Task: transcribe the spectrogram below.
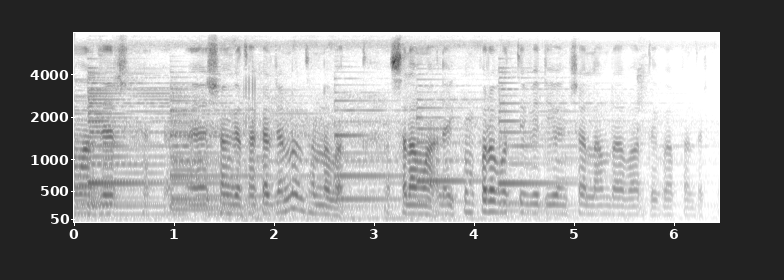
আমাদের সঙ্গে থাকার জন্য, ধন্যবাদ। আসসালামু আলাইকুম, পরবর্তী ভিডিও ইনশাল্লাহ আমরা আবার দেবো আপনাদেরকে।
